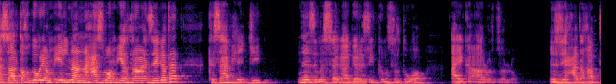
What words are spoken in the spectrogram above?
ኣሳልጦ ክገብሩ እዮም ኢልና እናሓስቦም ኤርትራውያን ዜጋታት ክሳብ ሕጂ ነዚ መሰጋገር እዚ ክምስርትዎ ኣይከኣሉን ዘለዉ እዚ ሓደ ካብቲ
